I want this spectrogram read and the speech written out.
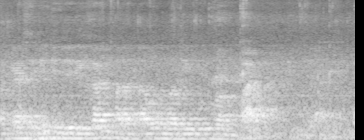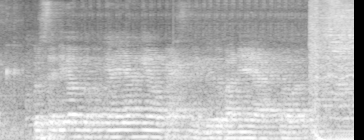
LPS ini didirikan pada tahun 2024. Ya. Bersedia untuk menyayangi LPS nih ke depannya ya. Bapak.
